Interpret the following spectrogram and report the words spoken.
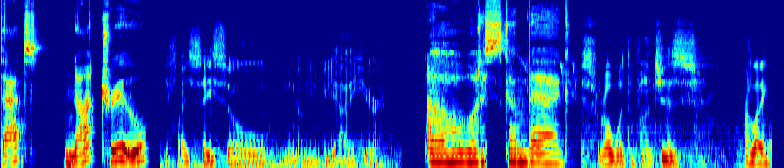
That's not true. If I say so, you know, you'd be out of here. Oh, what a scumbag. Just roll with the punches for like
